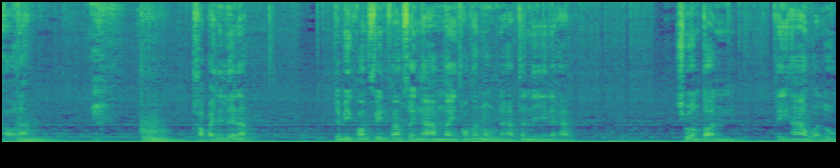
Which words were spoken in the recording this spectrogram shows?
เอาละขับไป เรื่อยๆนะ จะมีความฟินความสวยงามในท้องถนนนะครับท่านนี้นะครับ ช่วงตอนตีห้าหัวรุ่ง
